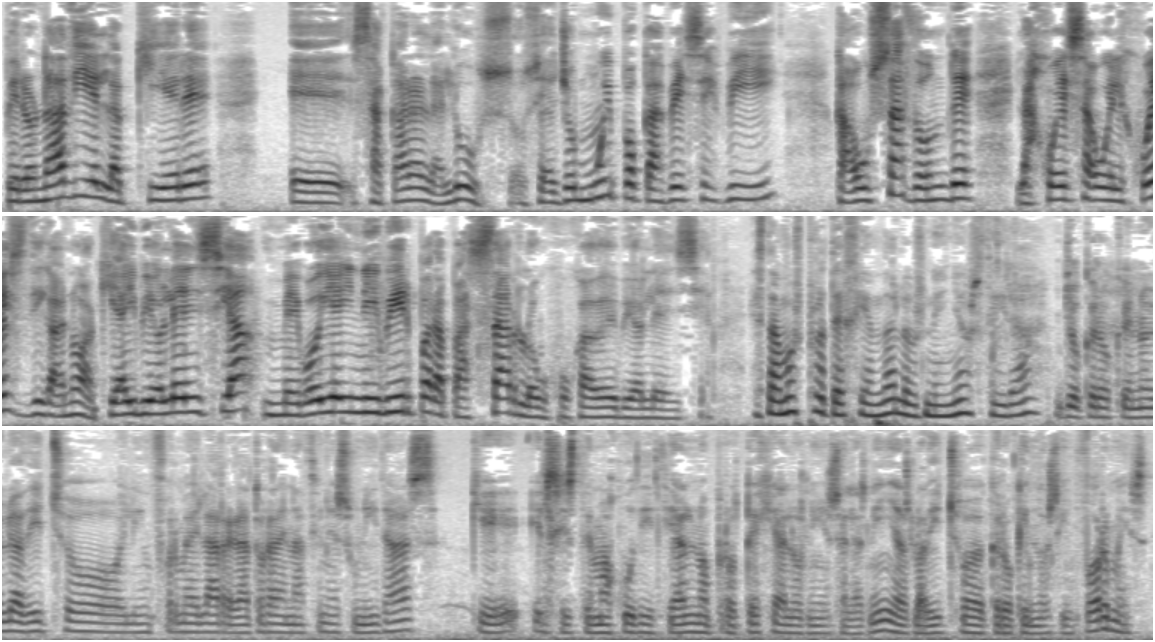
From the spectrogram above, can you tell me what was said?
pero nadie la quiere eh, sacar a la luz. O sea, yo muy pocas veces vi causas donde la jueza o el juez diga, no, aquí hay violencia, me voy a inhibir para pasarlo a un juzgado de violencia. ¿Estamos protegiendo a los niños, Cira? Yo creo que no lo ha dicho el informe de la relatora de Naciones Unidas que el sistema judicial no protege a los niños y a las niñas. Lo ha dicho creo que en dos informes.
